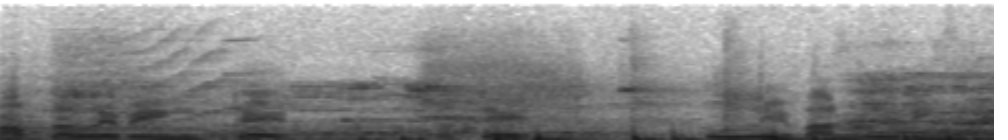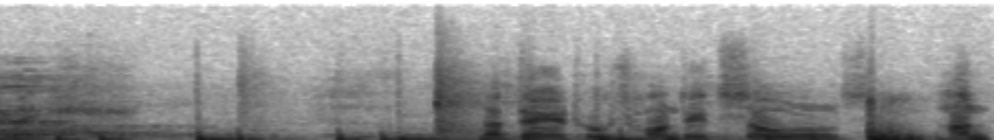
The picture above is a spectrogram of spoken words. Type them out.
of the living dead. The dead who live on living flesh. The dead whose haunted souls hunt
